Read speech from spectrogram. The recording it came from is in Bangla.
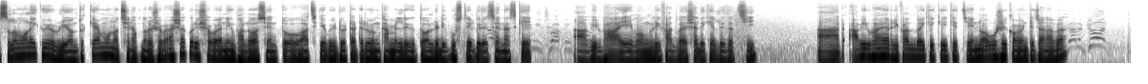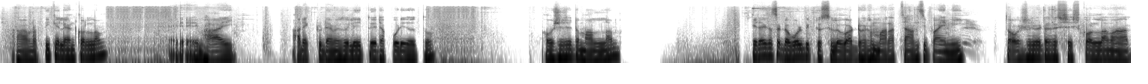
আসসালামু আলাইকুম এভরিওয়ান। তো কেমন আছেন আপনারা সবাই? আশা করি সবাই অনেক ভালো আছেন। তো আজকে ভিডিও টাইটেল এবং থামেল তো অলরেডি বুঝতেই পেরেছেন আজকে আবির ভাই এবং রিফাত ভাইয়ের সাথে খেলতে যাচ্ছি। আর আবির ভাই আর রিফাত ভাইকে কে কে চেন অবশ্যই কমেন্টে জানাবে। আমরা পিকে ল্যান্ড করলাম। এই ভাই, আর একটু ড্যামেজ হলেই তো এটা পড়ে যেত। অবশেষে এটা মারলাম। এটার কাছে ডবল বিক্টর ছিল বাট মারার চান্সই পাইনি। তো অবশ্যই এটাকে শেষ করলাম আর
